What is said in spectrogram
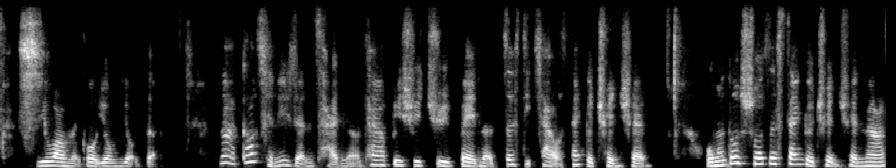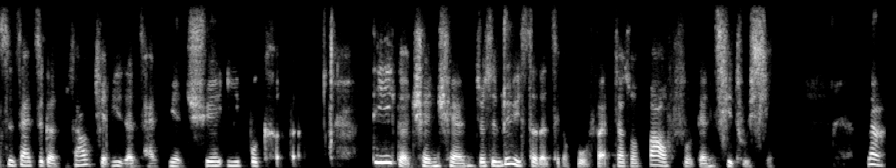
希望能够拥有的。那高潜力人才呢，他要必须具备呢，这底下有三个圈圈。我们都说这三个圈圈呢，是在这个高潜力人才里面缺一不可的。第一个圈圈就是绿色的这个部分，叫做抱负跟企图心。那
